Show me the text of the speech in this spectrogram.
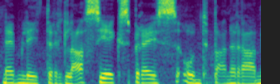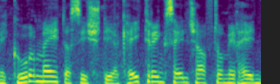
nämlich der Glacier Express und Panoramic Gourmet. Das ist die Catering-Gesellschaft, die wir haben.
